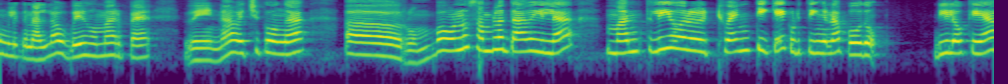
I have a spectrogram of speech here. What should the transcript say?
உங்களுக்கு நல்லா உபயோகமாக இருப்பேன். வேணா வச்சுக்கோங்க. ரொம்ப ஒன்றும் சம்பளம் தேவையில்லை. மந்த்லி ஒரு டுவெண்ட்டி கே கொடுத்தீங்கன்னா போதும். டீல் ஓகேயா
